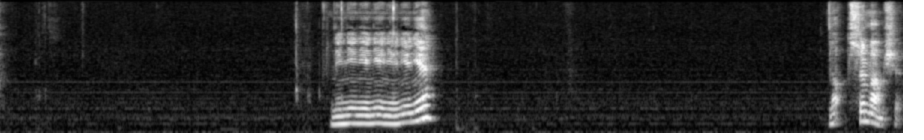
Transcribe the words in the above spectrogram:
Nie, nie, nie, nie, nie, nie, nie. No, trzymam się.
